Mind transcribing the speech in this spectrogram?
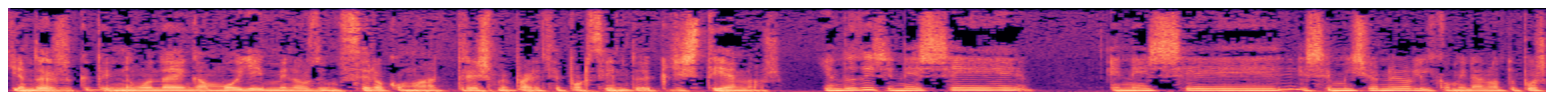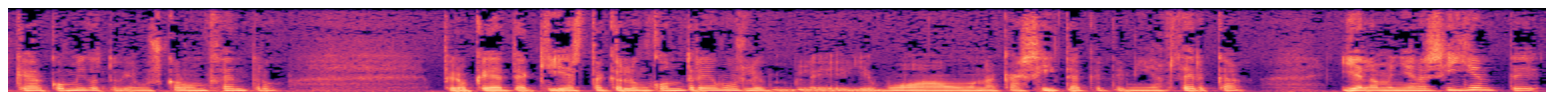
Y entonces, teniendo en cuenta que en Camboya hay menos de un 0,3, me parece, por ciento de cristianos. Y entonces en ese, en ese, ese misionero le dijo, mira, no te puedes quedar conmigo, te voy a buscar un centro pero quédate aquí hasta que lo encontremos. Le, le llevó a una casita que tenía cerca y a la mañana siguiente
